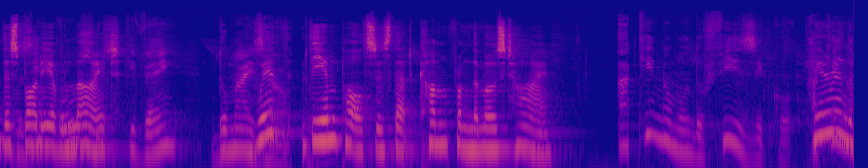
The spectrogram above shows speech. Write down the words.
this body of light que vem do mais with the impulses that come from the Most High. Aqui no mundo físico, Here aqui in no the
